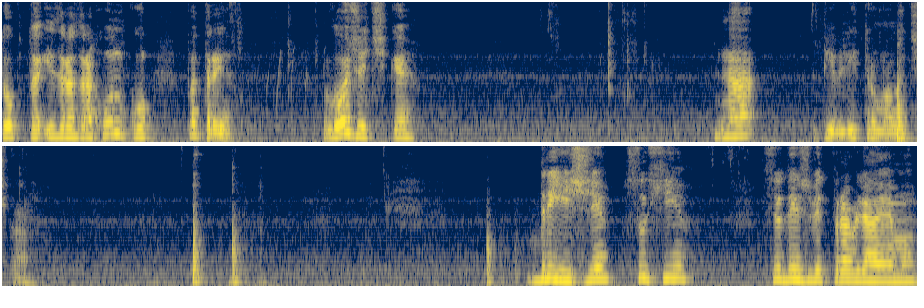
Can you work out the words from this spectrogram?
тобто із розрахунку по 3 ложечки на півлітру молочка. Дріжджі сухі сюди ж відправляємо.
